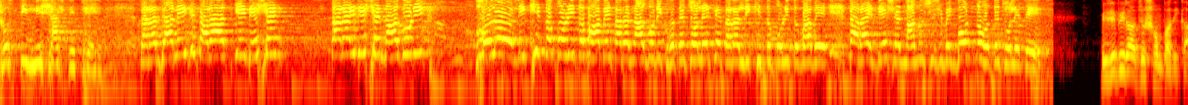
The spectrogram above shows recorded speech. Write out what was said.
স্বস্তির নিঃশ্বাস নিচ্ছে। তারা জানে যে তারা আজকে এই দেশের, তারা এই দেশের নাগরিক। হলো লিখিত পরিত ভাবে তারা নাগরিক হতে চলেছে, তারা লিখিত পরিত ভাবে তারা এই দেশের মানুষ হিসেবে গণ্য হতে চলেছে। বিজেপি রাজ্য সম্পাদিকা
